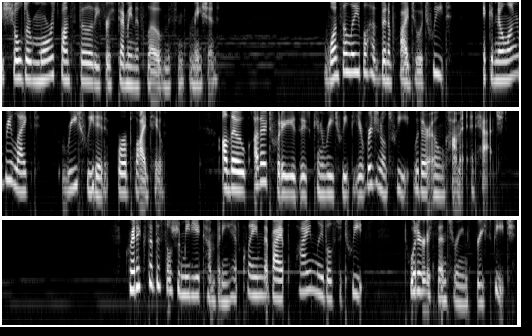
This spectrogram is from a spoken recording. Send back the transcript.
to shoulder more responsibility for stemming the flow of misinformation. Once a label has been applied to a tweet, it can no longer be liked, retweeted, or replied to, although other Twitter users can retweet the original tweet with their own comment attached. Critics of the social media company have claimed that by applying labels to tweets, Twitter is censoring free speech.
